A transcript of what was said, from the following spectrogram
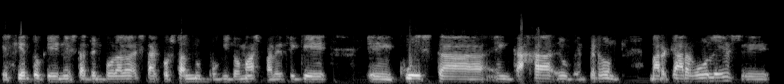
es cierto que en esta temporada está costando un poquito más, parece que eh, cuesta encajar, eh, perdón, marcar goles. Eh,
